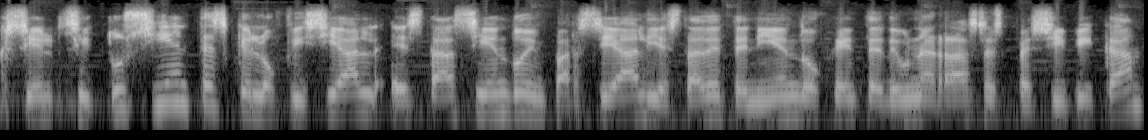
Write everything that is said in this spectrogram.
si, tú sientes que el oficial está siendo imparcial y está deteniendo gente de una raza específica,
